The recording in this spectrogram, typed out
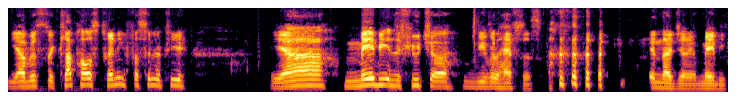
yeah, with the clubhouse training facility, yeah, maybe in the future we will have this in Nigeria, maybe.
